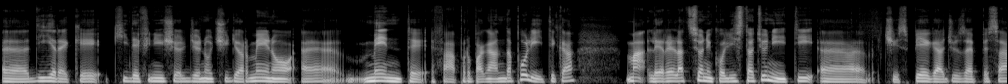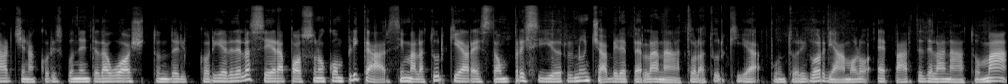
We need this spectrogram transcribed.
eh, dire che chi definisce il genocidio armeno eh, mente e fa propaganda politica ma le relazioni con gli Stati Uniti, eh, ci spiega Giuseppe Sarcina, corrispondente da Washington del Corriere della Sera, possono complicarsi, ma la Turchia resta un presidio irrinunciabile per la Nato. La Turchia, appunto, ricordiamolo, è parte della Nato, ma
